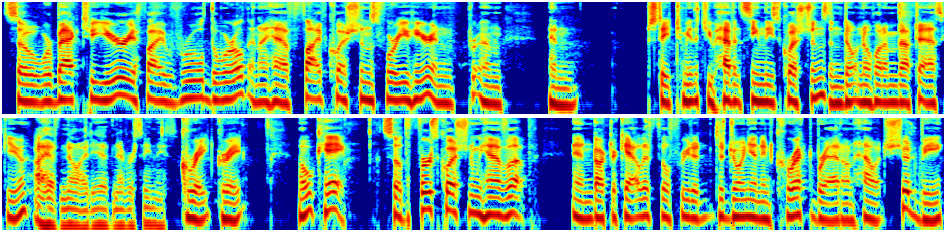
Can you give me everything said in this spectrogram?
So we're back to your if I ruled the world and I have five questions for you here and um, and state to me that you haven't seen these questions and don't know what I'm about to ask you. I have no idea. I've never seen these. Great, great. Okay. So the first question we have up, and Dr. Catlett, feel free to, to join in and correct Brad on how it should be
